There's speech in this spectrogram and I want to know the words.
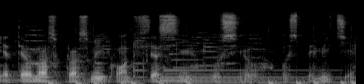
E até o nosso próximo encontro, se assim o Senhor nos permitir.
